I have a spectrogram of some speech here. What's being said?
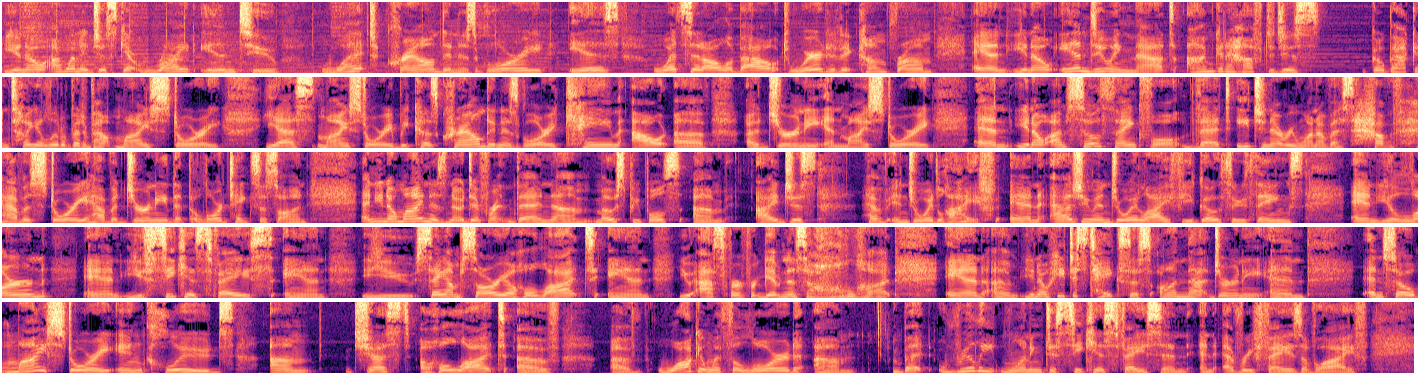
You know, I want to just get right into what Crowned in His Glory is. What's it all about? Where did it come from? And, you know, in doing that, I'm going to have to just go back and tell you a little bit about my story. Yes, my story, because Crowned in His Glory came out of a journey in my story. And, you know, I'm so thankful that each and every one of us have, have a story, have a journey that the Lord takes us on. And, you know, mine is no different than um, most people's. Um, I just, have enjoyed life. And as you enjoy life, you go through things and you learn and you seek his face and you say, I'm sorry a whole lot and you ask for forgiveness a whole lot. And, um, you know, he just takes us on that journey. And, and so my story includes, um, just a whole lot of, of walking with the Lord, um, but really wanting to seek his face in, in every phase of life.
